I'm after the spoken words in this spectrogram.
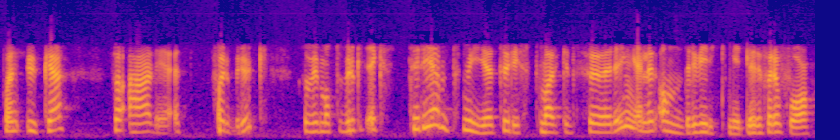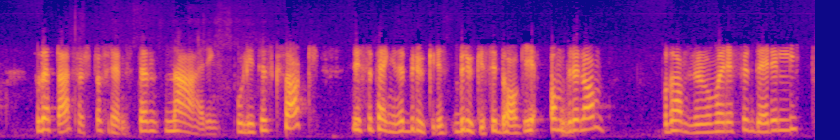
på en uke, så er det et forbruk så vi måtte brukt ekstremt mye turistmarkedsføring eller andre virkemidler for å få. Så dette er først og fremst en næringspolitisk sak. Disse pengene brukes, brukes i dag i andre land. Og det handler om å refundere litt,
